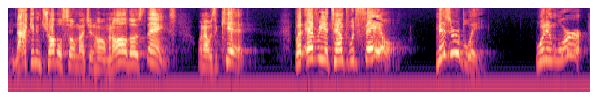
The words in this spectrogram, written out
and not get in trouble so much at home and all those things when I was a kid. But every attempt would fail miserably, wouldn't work.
